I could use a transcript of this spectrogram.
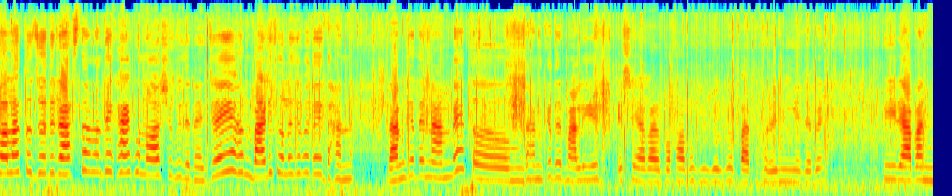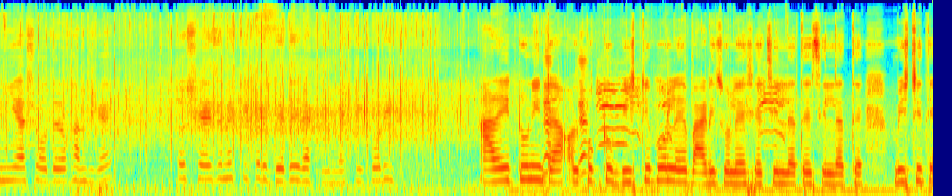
বলা তো যদি রাস্তার মধ্যে খায় কোনো অসুবিধা নেই। যেই এখন বাড়ি চলে যাবে তাই ধান ধান খেতে নামবে তো ধান খেতে মালিক এসে আবার বকাবকি করবে বা ধরে নিয়ে যাবে। ফির আবার নিয়ে আসো ওদের ওখান থেকে। তো সেই জন্য কী করে বেঁধে রাখি না কী করি? আর এই টুনিটা অল্প একটু বৃষ্টি পড়লে বাড়ি চলে এসে চিল্লাতে চিল্লাতে বৃষ্টিতে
